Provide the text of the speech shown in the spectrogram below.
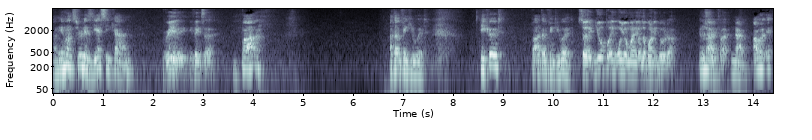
And the answer is yes, he can. Really? You think so? But I don't think he would. He could, but I don't think he would. So you're putting all your money on the bodybuilder in a street No, fight? no. I would.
